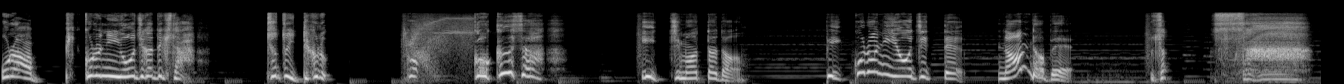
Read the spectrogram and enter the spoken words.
オラ、ピッコロに用事ができた。ちょっと行ってくる。ご悟空さ言っちまっただピッコロに用事ってなんだべさ、さあ。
